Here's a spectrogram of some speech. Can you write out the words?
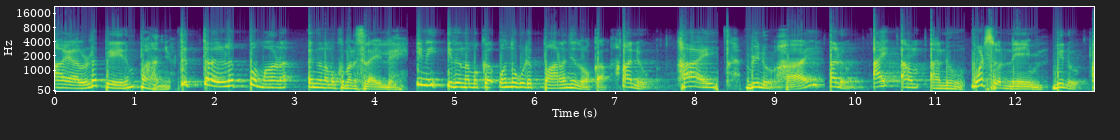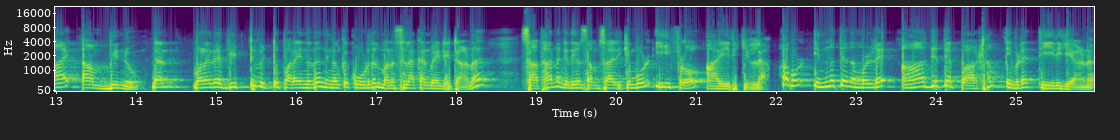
അയാളുടെ പേരും പറഞ്ഞു. ഇത് ഇത്ര എളുപ്പമാണ് എന്ന് നമുക്ക് മനസ്സിലായില്ലേ? ഇനി ഇത് നമുക്ക് ഒന്നുകൂടി പറഞ്ഞു നോക്കാം. Anu hi Binu hi Anu I am Anu what's your name Binu I am Binu ഞാൻ വളരെ വിട്ട് വിട്ട് പറയുന്നത് നിങ്ങൾക്ക് കൂടുതൽ മനസ്സിലാക്കാൻ വേണ്ടിയിട്ടാണ്. സാധാരണഗതിയിൽ സംസാരിക്കുമ്പോൾ ഈ ഫ്ലോ ആയിരിക്കില്ല. അപ്പോൾ ഇന്നത്തെ നമ്മളുടെ ആദ്യത്തെ പാഠം ഇവിടെ തീരുകയാണ്.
